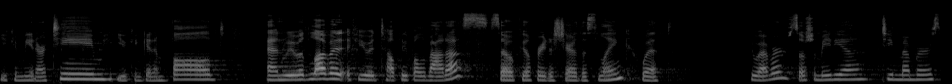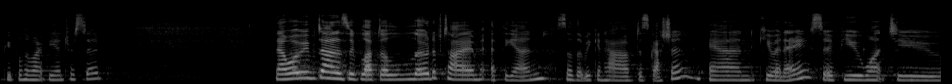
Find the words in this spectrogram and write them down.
you can meet our team, you can get involved, and we would love it if you would tell people about us. So feel free to share this link with whoever, social media, team members, people who might be interested. Now what we've done is we've left a load of time at the end so that we can have discussion and Q&A. So if you want to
